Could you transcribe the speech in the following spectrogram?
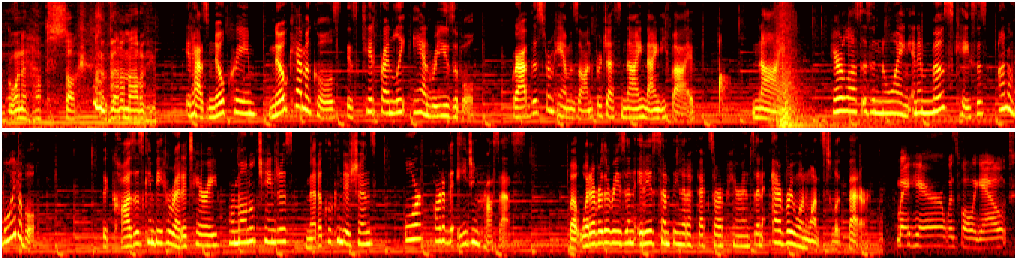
I'm going to have to suck the venom out of you. It has no cream, no chemicals, is kid friendly, and reusable. Grab this from Amazon for just $9.95. 9. Hair loss is annoying and in most cases unavoidable. The causes can be hereditary, hormonal changes, medical conditions, or part of the aging process. But whatever the reason, it is something that affects our appearance and everyone wants to look better. My hair was falling out.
